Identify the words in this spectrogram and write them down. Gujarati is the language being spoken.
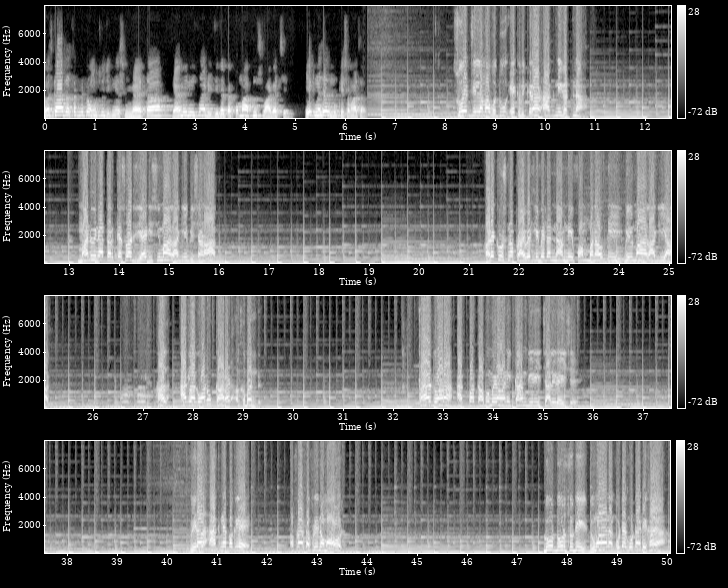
નમસ્કાર, દર્શક મિત્રો, હું છું જિજ્ઞેશ મહેતા. ગ્રામી ન્યૂઝના ડિજિટલ પ્લેટફોર્મમાં આપનું સ્વાગત છે. એક નજર મુખ્ય સમાચાર. સુરત જિલ્લામાં વધુ એક વિકરાળ આગની ઘટના. માંડવીના તરકેશ્વર જીઆઈડીસીમાં લાગી ભીષણ આગ. હરે કૃષ્ણ પ્રાઇવેટ લિમિટેડ નામની ફોર્મ બનાવતી મિલમાં લાગી આગ. હાલ આગ લાગવાનું કારણ અકબંધ. ફાયર દ્વારા આગ પર કાબુ મેળવવાની કામગીરી ચાલી રહી છે. વિરાળ આગને પગલે અફરાતફરીનો માહોલ. દૂર દૂર સુધી ધુમાડાના ગોટે ગોટા દેખાયા.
